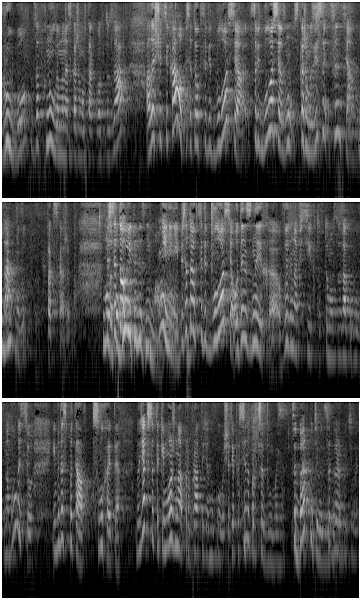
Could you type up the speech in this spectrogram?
грубо запхнули мене, скажімо так, в автозак. Але що цікаво, після того, як це відбулося, це відбулося, ну скажімо, зі син- синцями, так? Ну, так скажемо. Ну, Після побої того- ти не знімав. Ні, ні, ні. Після того, як це відбулося, один з них е, вигнав всіх, хто в тому автозаку був на вулицю, і мене спитав: слухайте, ну як все-таки можна прибрати Януковича? Я постійно про це думаю. Це Беркутівець? Це? Беркутівець.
